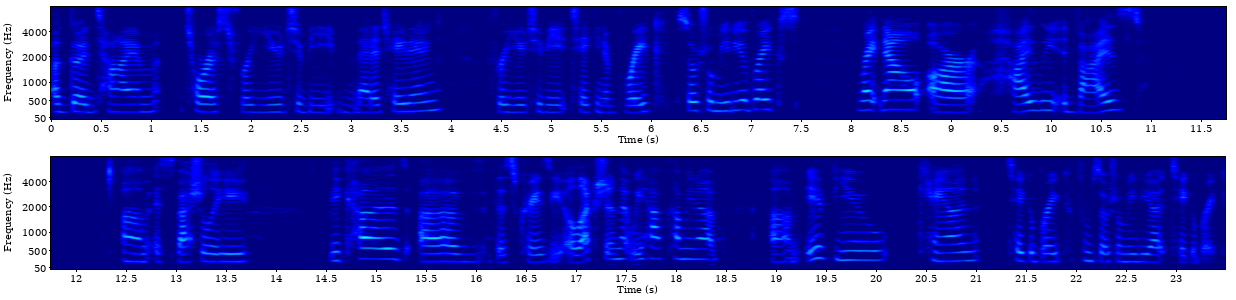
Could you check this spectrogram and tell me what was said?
a good time taurus for you to be meditating for you to be taking a break social media breaks right now are highly advised um, especially because of this crazy election that we have coming up um, if you can take a break from social media take a break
